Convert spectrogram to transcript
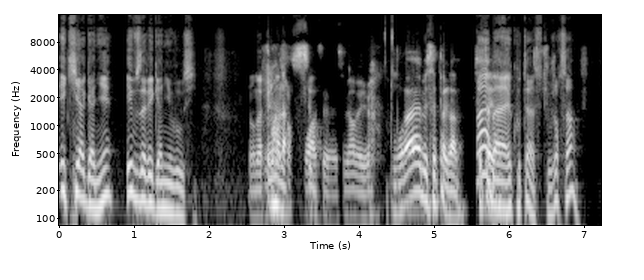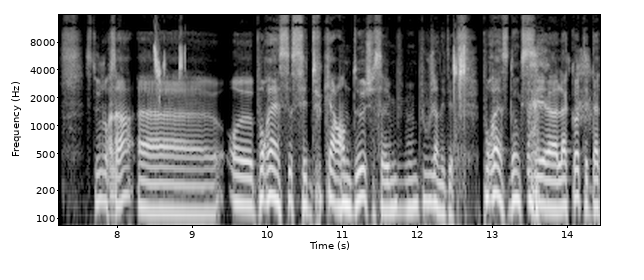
et qui a gagné, et vous avez gagné vous aussi. On a fait Voilà, c'est merveilleux. Ouais, mais c'est pas grave. Ah pas- bah écoutez, c'est toujours ça. C'est toujours ça. Euh, euh, pour Reims, c'est 2,42. Je savais même plus où j'en étais. Pour Reims, donc c'est euh, la cote est à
